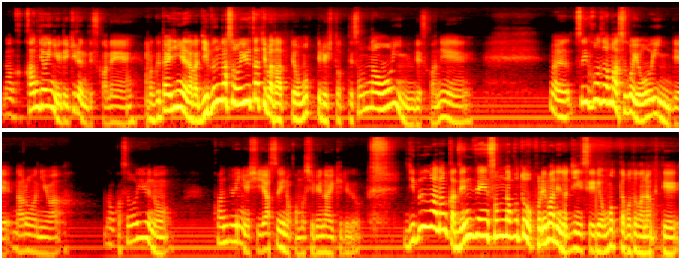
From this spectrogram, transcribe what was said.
なんか感情移入できるんですかね。まあ、具体的には、だから自分がそういう立場だって思ってる人ってそんな多いんですかね。まあ、追放はまあすごい多いんで、なろうには。なんかそういうの、感情移入しやすいのかもしれないけれど、自分はなんか全然そんなことをこれまでの人生で思ったことがなくて、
